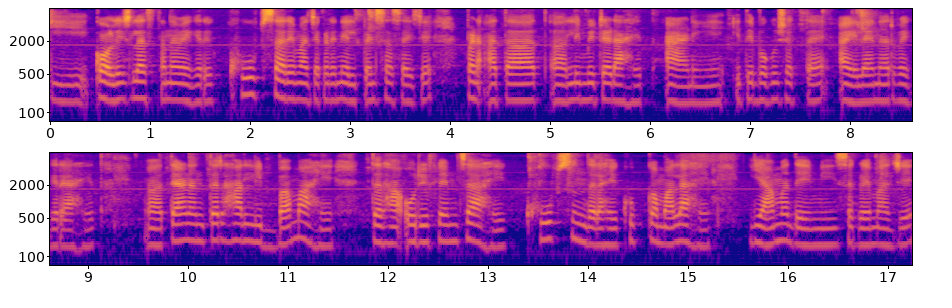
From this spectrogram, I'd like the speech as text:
की कॉलेजला असताना वगैरे खूप सारे माझ्याकडे नेल पेंट्स असायचे. पण आता लिमिटेड आहेत आणि इथे बघू शकताय आयलायनर वगैरे आहेत. त्यानंतर हा लिप बाम आहे. तर हा ओरिफ्लेमचा आहे. खूप सुंदर आहे. खूप कमाल आहे. यामध्ये मी सगळे माझे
